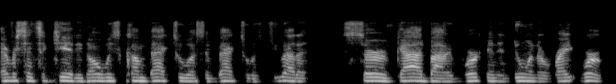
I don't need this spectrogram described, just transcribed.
Ever since a kid, it always come back to us and back to us. You got to serve God by working and doing the right work.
